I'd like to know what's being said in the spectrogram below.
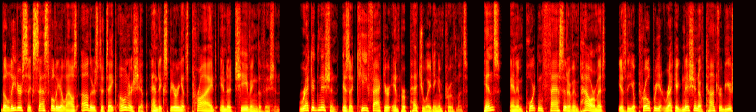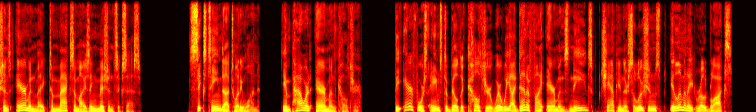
the leader successfully allows others to take ownership and experience pride in achieving the vision. Recognition is a key factor in perpetuating improvements. Hence, an important facet of empowerment is the appropriate recognition of contributions airmen make to maximizing mission success. 16.21 Empowered Airmen Culture The Air Force aims to build a culture where we identify airmen's needs, champion their solutions, eliminate roadblocks,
